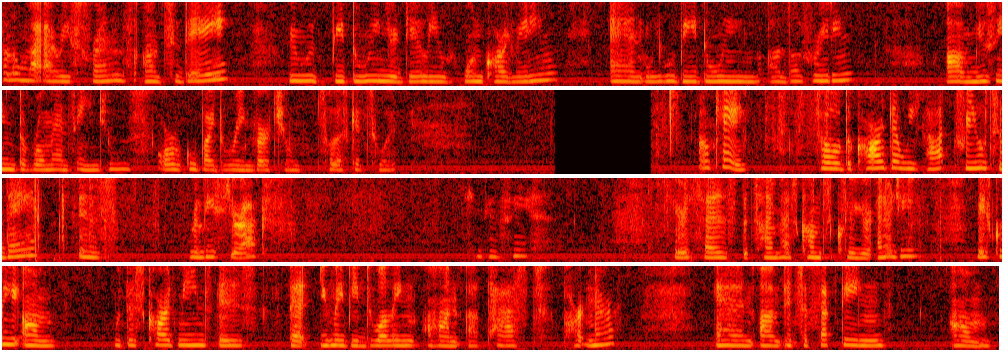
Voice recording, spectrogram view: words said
Hello my Aries friends. Um, today we would be doing your daily one card reading and we will be doing a love reading um, using the Romance Angels Oracle by Doreen Virtue. So let's get to it. Okay, so the card that we got for you today is Release Your Ex. You can see. Here it says the time has come to clear your energy basically um what this card means is that you may be dwelling on a past partner and um, it's affecting um,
